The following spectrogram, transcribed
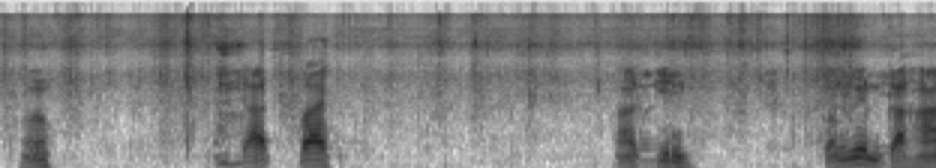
เอา จัดไปหากินกลางเว้นกะหา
